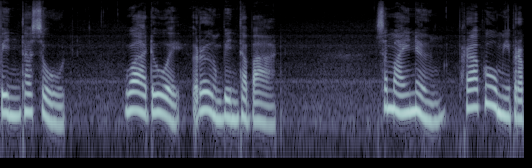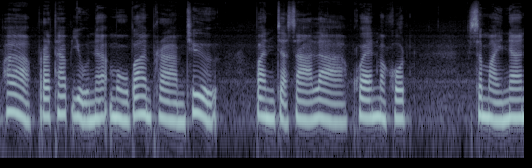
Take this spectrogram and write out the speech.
ปินทสูตร ว่าด้วยเรื่องบินทบาท สมัยหนึ่ง พระผู้มีพระภาคประทับอยู่ณหมู่บ้านพราหมณ์ชื่อ ปัญจศาลา แคว้นมคต สมัยนั้น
